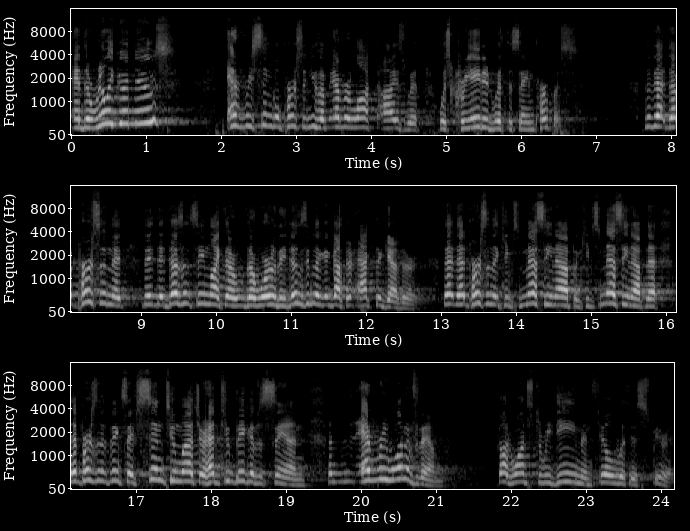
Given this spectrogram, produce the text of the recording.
And the really good news Every single person you have ever locked eyes with was created with the same purpose. That, that person that, that, that doesn't seem like they're, they're worthy, doesn't seem like they got their act together. That, that person that keeps messing up and keeps messing up, that, that person that thinks they've sinned too much or had too big of a sin, every one of them, God wants to redeem and fill with His Spirit.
